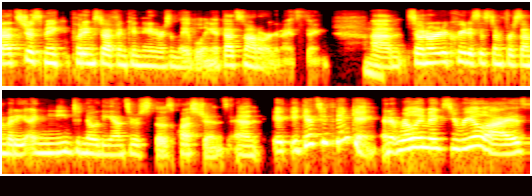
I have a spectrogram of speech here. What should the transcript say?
that's just make putting stuff in containers and labeling it. That's not organizing mm. um, so in order to create a system for somebody i need to know the answers to those questions. And it, it gets you thinking and it really makes you realize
